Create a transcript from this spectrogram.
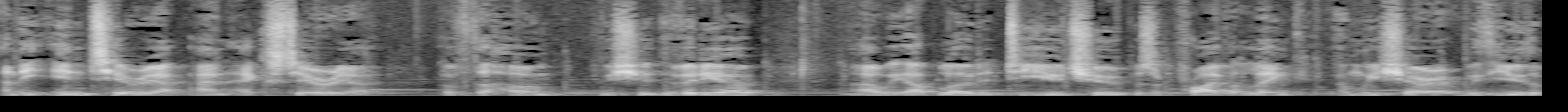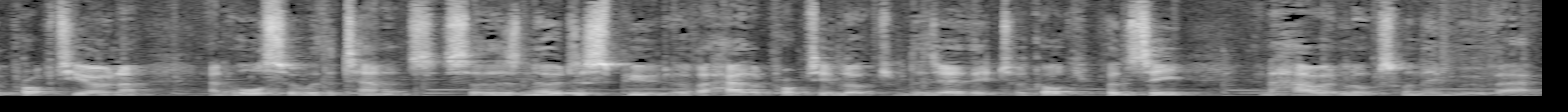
and the interior and exterior of the home. We shoot the video, uh, we upload it to YouTube as a private link, and we share it with you, the property owner, and also with the tenants. So there's no dispute over how the property looked the day they took occupancy and how it looks when they move out.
